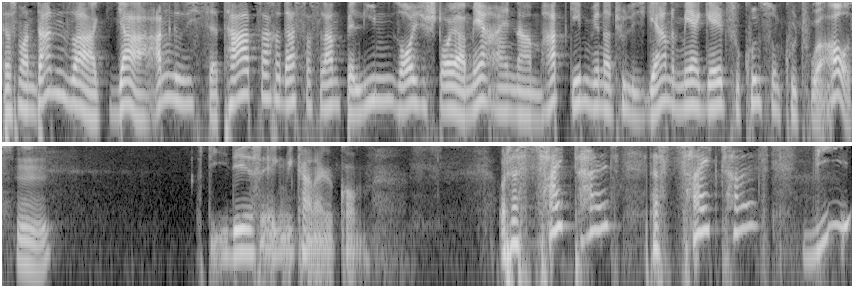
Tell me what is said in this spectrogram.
dass man dann sagt, ja, angesichts der Tatsache, dass das Land Berlin solche Steuermehreinnahmen hat, geben wir natürlich gerne mehr Geld für Kunst und Kultur aus. Auf Die Idee ist irgendwie keiner gekommen. Und das zeigt halt, das zeigt halt, wie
